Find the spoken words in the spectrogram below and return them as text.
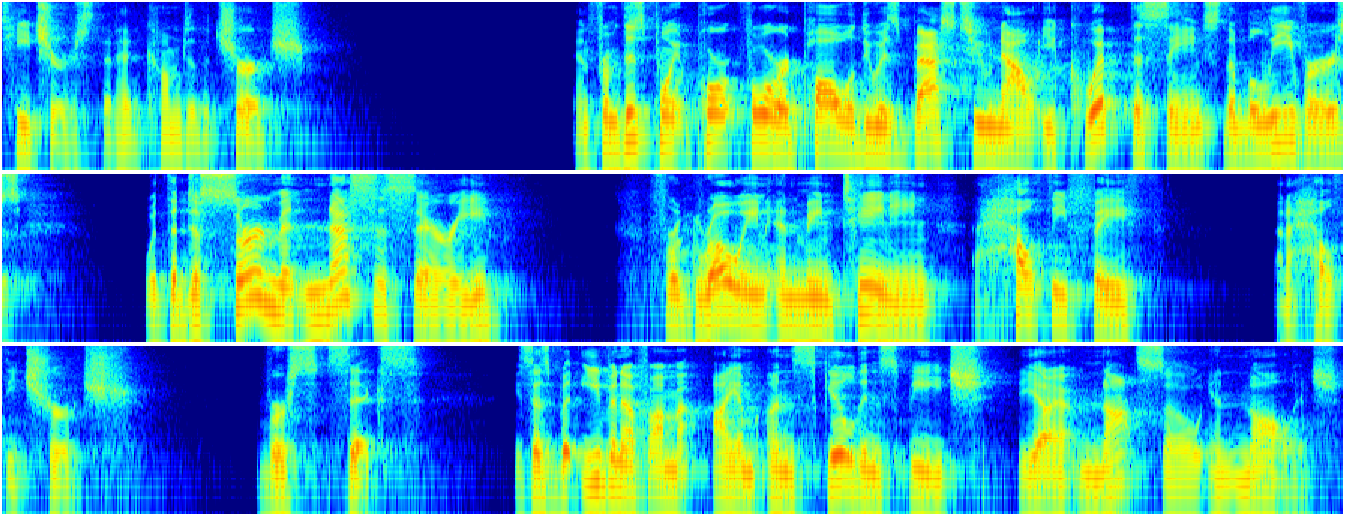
teachers that had come to the church. And from this point forward, Paul will do his best to now equip the saints, the believers, with the discernment necessary for growing and maintaining a healthy faith and a healthy church. Verse 6. He says, But even if I'm, I am unskilled in speech, yet I am not so in knowledge.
